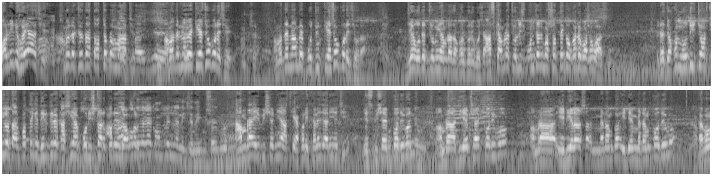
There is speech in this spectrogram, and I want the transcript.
অলরেডি হয়ে আছে। আমাদের কাছে তার তথ্য প্রমাণ আছে। আমাদের নামে কেসও করেছে। আচ্ছা। আমাদের নামে প্রচুর কেসও করেছে ওরা। যে ওদের জমি আমরা দখল করে বসে আজকে আমরা চল্লিশ পঞ্চাশ বছর থেকে ওখানে বসবাস। এটা যখন নদী চর ছিল তারপর থেকে ধীরে ধীরে কাশিয়া পরিষ্কার করে জঙ্গল কত জায়গায় জানিয়েছেন এই বিষয়গুলো আমরা এই বিষয় নিয়ে আজকে এখন এখানে জানিয়েছি। এসপি সাহেবকেও দেবেন আমরা ডিএম সাহেবকেও দিব। আমরা এডিএল ম্যাডামকে এডিএম ম্যাডামকেও দেবো। এবং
